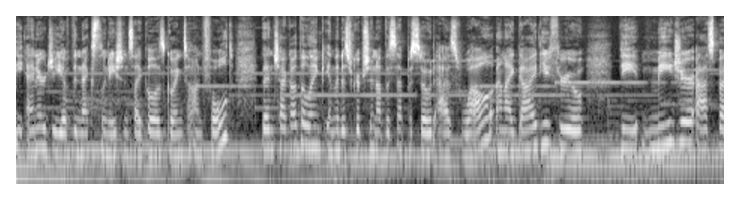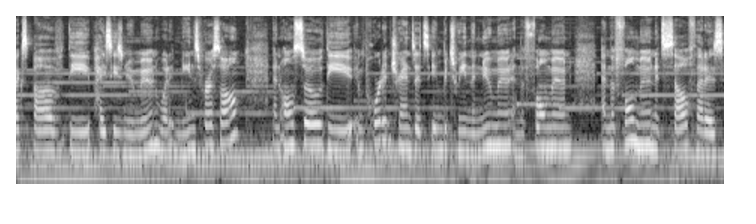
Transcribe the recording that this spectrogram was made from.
the energy of the next lunation cycle is going to unfold, then check out the link in the description of this episode as well. And I guide you through the major aspects of the Pisces new moon, what it means for us all, and also the important transits in between the new moon and the full moon, and the full moon itself that is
